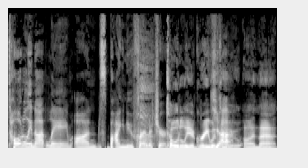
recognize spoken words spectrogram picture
Totally not lame on buying new furniture. Totally agree with Yeah. you on that.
